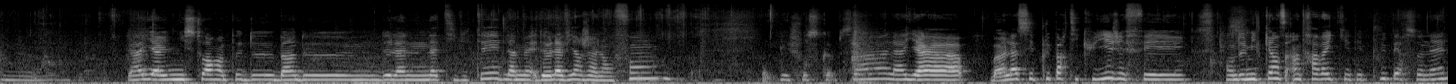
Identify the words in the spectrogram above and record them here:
Euh, Là, il y a une histoire un peu de, ben, de, de la nativité, de la, de la Vierge à l'enfant, des choses comme ça. Là, il y a, ben, là c'est plus particulier. J'ai fait en 2015 un travail qui était plus personnel,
